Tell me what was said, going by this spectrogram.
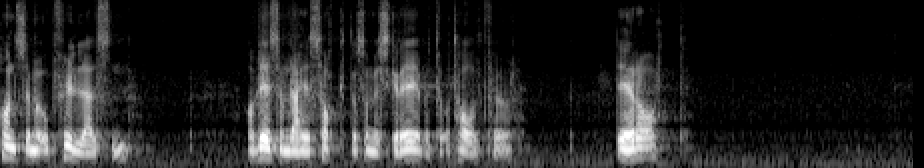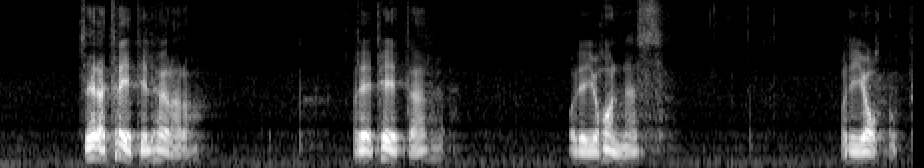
han som er oppfyllelsen av det som de har sagt, og som er skrevet og talt før. Det er rart. Så er de tre tilhørere. Og Det er Peter, og det er Johannes, og det er Jakob.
